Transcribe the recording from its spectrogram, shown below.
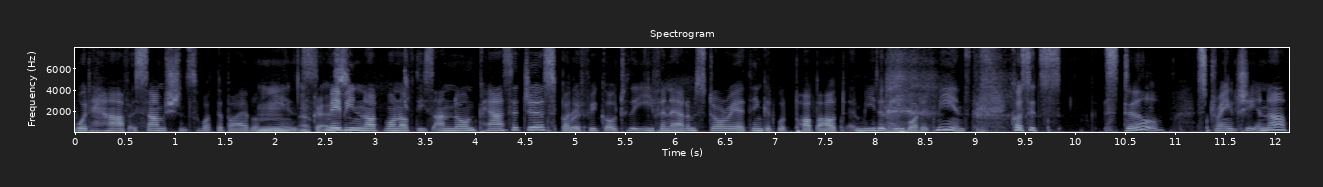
would have assumptions what the Bible Mm, means. okay, Maybe not one of these unknown passages, but Right. if we go to the Eve and Adam story, I think it would pop out immediately what it means because it's still strangely enough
